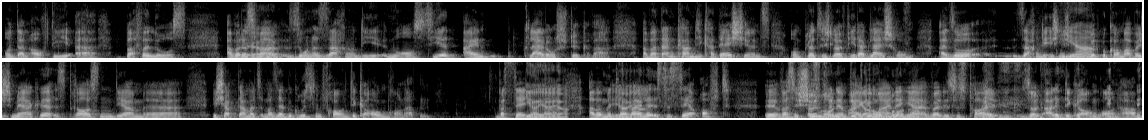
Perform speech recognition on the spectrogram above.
Und dann auch die äh, Buffalos. Aber das Ja. waren so eine Sachen, die nuanciert ein Kleidungsstück war. Aber dann kamen die Kardashians und plötzlich läuft jeder gleich rum. Also äh, Sachen, die ich nicht Ja. mit- mitbekomme, aber ich merke es draußen, die haben, äh, ich habe damals immer sehr begrüßt, wenn Frauen dicke Augenbrauen hatten. Was selten Ja, ja, war. Aber mittlerweile ist es sehr oft, äh, was ich schön Frauen finde im Allgemeinen, ja, weil es ist toll. Ihr sollt alle dicke Augenbrauen haben.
